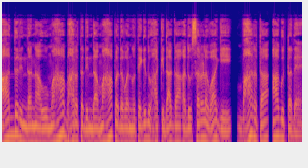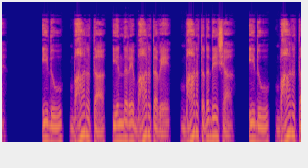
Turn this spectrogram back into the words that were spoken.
ಆದ್ದರಿಂದ ನಾವು ಮಹಾಭಾರತದಿಂದ ಮಹಾಪದವನ್ನು ತೆಗೆದುಹಾಕಿದಾಗ ಅದು ಸರಳವಾಗಿ ಭಾರತ ಆಗುತ್ತದೆ. ಇದು ಭಾರತ ಎಂದರೆ ಭಾರತವೇ, ಭಾರತದ ದೇಶ. ಇದು ಭಾರತ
